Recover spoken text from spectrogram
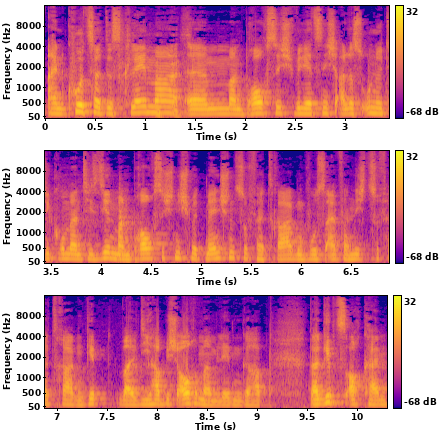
ein kurzer Disclaimer, ähm, man braucht sich, ich will jetzt nicht alles unnötig romantisieren, man braucht sich nicht mit Menschen zu vertragen, wo es einfach nicht zu vertragen gibt, weil die habe ich auch in meinem Leben gehabt. Da gibt's auch keinen,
